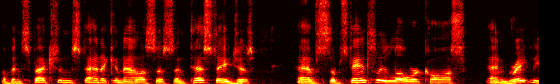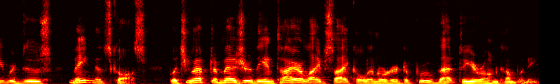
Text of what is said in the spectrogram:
of inspection, static analysis, and test stages have substantially lower costs and greatly reduce maintenance costs. But you have to measure the entire life cycle in order to prove that to your own company.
